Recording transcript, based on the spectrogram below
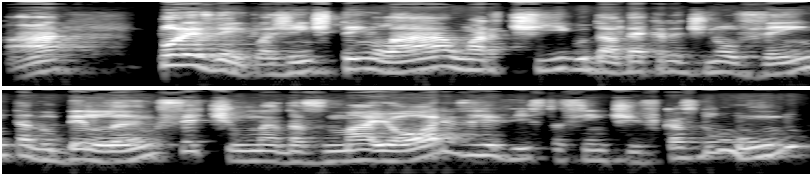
Tá? Por exemplo, a gente tem lá um artigo da década de 90 no The Lancet, uma das maiores revistas científicas do mundo,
